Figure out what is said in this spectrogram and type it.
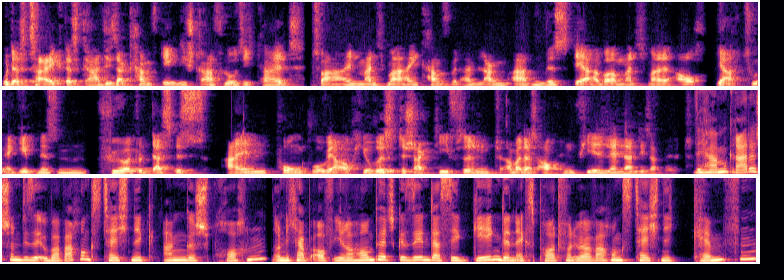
Und das zeigt, dass gerade dieser Kampf gegen die Straflosigkeit zwar ein, manchmal ein Kampf mit einem langen Atem ist, der aber manchmal auch, ja, zu Ergebnissen führt. Und das ist ein Punkt, wo wir auch juristisch aktiv sind, aber das auch in vielen Ländern dieser Welt. Sie haben gerade schon diese Überwachungstechnik angesprochen und ich habe auf Ihrer Homepage gesehen, dass Sie gegen den Export von Überwachungstechnik kämpfen.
